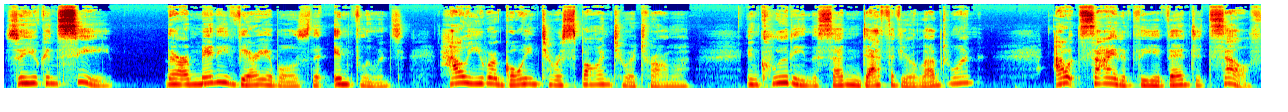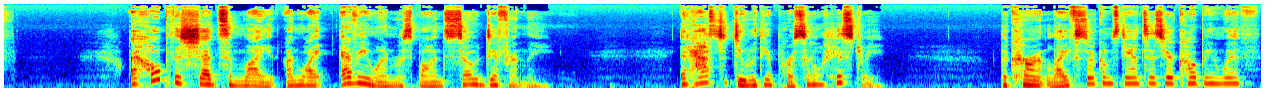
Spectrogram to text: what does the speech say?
So you can see there are many variables that influence how you are going to respond to a trauma, including the sudden death of your loved one, outside of the event itself. I hope this sheds some light on why everyone responds so differently. It has to do with your personal history, the current life circumstances you're coping with,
